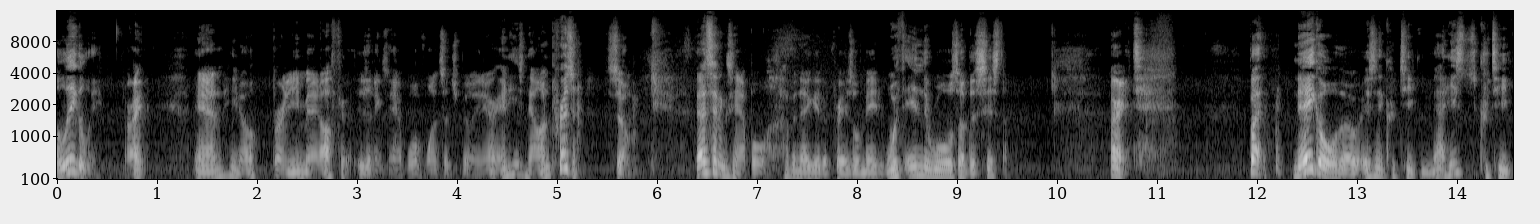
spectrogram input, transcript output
illegally, right? And, you know, Bernie Madoff is an example of one such billionaire, and he's now in prison. So that's an example of a negative appraisal made within the rules of the system. All right. But Nagel, though, isn't critiquing that. He's critique.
